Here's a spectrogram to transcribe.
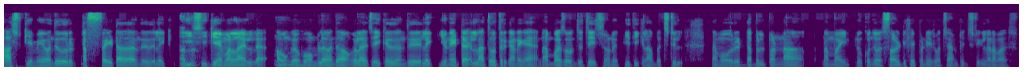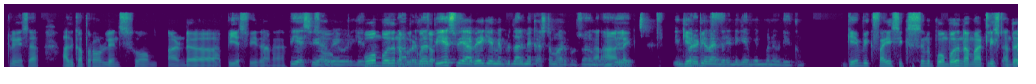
லாஸ்ட் கேமே வந்து ஒரு டஃப் ஃபைட்டா தான் இருந்தது. லைக் ஈஸி கேம் எல்லாம் இல்ல. அவங்க ஹோம்ல வந்து அவங்கள ஜெயிக்கிறது வந்து லைக் யுனைடெட் எல்லாம் தோத்துருக்கானுங்க. நம்ம கொஞ்சம் ஜெயிச்சோன்னு பீத்திக்கலாம். பட் ஸ்டில் நம்ம ஒரு டபுள் பண்ணா நம்ம இன்னும் கொஞ்சம் சாலிடிஃபை பண்ணிடுவோம் சாம்பியன்ஸ் லீக்ல நம்ம பிளேஸை அதுக்கப்புறம் லென்ஸ் ஹோம் அண்ட் பிஎஸ்வி தானே. பிஎஸ்வி அவே ஒரு கேம் போகும்போது கொஞ்சம் பிஎஸ்வி அவே கேம் எப்படி இருந்தாலுமே கஷ்டமா இருக்கும். ஸோ நம்ம லைக் இம்பரேட்டிவா இந்த ரெண்டு கேம் வின் பண்ண வேண்டியிருக்கும். கேம் வீக் ஃபைவ் சிக்ஸ்னு போகும்போது நம்ம அட்லீஸ்ட் அந்த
